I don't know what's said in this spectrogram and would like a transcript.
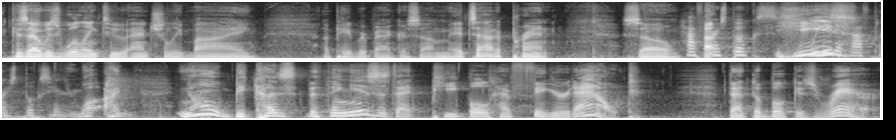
Because I was willing to actually buy a paperback or something. It's out of print. So Half uh, price books. We need a he's- half price books here. well, I no, because the thing is, is that people have figured out that the book is rare.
